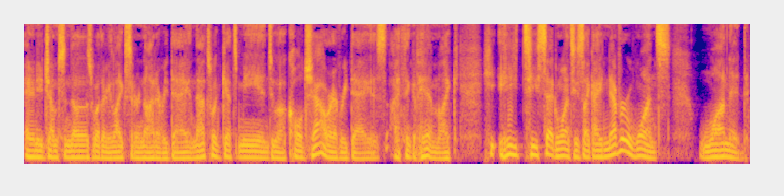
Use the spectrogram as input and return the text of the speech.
and he jumps in those whether he likes it or not every day and that's what gets me into a cold shower every day is i think of him like he he, he said once he's like i never once wanted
